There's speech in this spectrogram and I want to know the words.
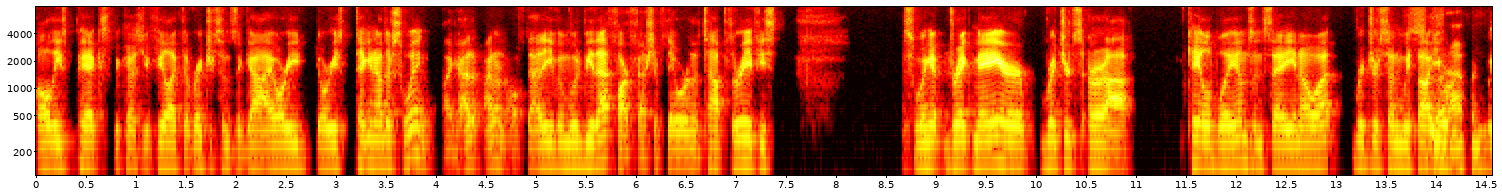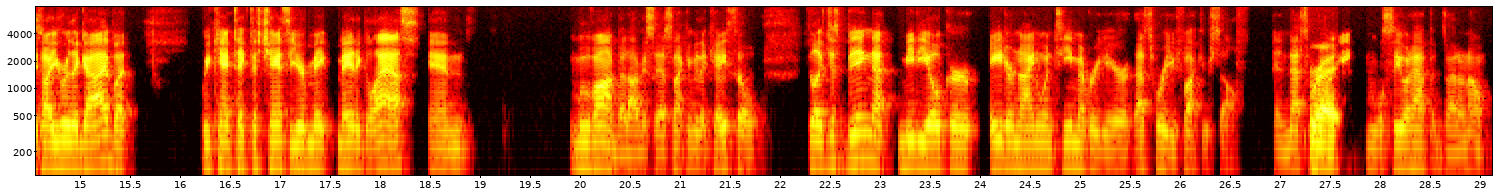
all these picks because you feel like the Richardson's the guy, or you or you take another swing. Like I don't, I don't know if that even would be that far fetched if they were in the top three. If you swing at Drake Maye or Richards or uh, Caleb Williams and say, you know what, Richardson, we thought See you were happens. we thought you were the guy, but we can't take this chance that you're made, made of glass and move on. But obviously, that's not going to be the case. So, I feel like just being that mediocre eight or nine win team every year, that's where you fuck yourself, and that's Right. and we'll see what happens. I don't know.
